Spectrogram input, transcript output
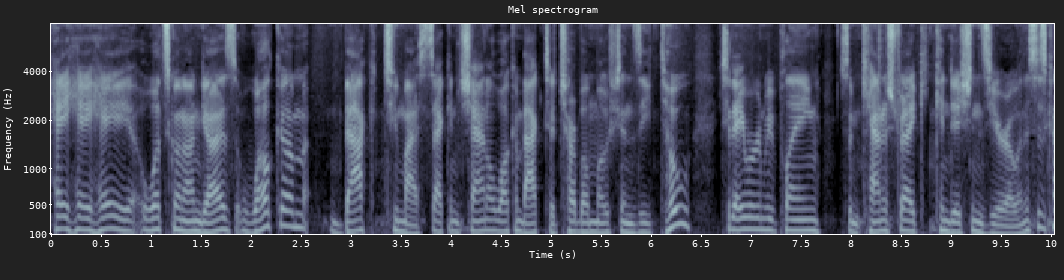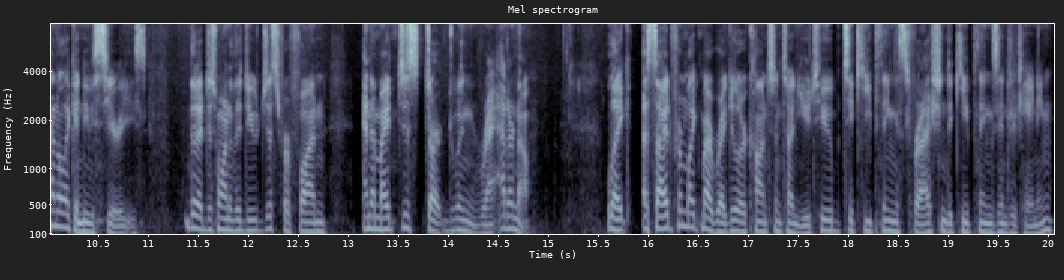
Hey, hey, hey, what's going on, guys? Welcome back to my second channel. Welcome back to Turbo Motion Z2. Today, we're going to be playing some Counter Strike Condition Zero, and this is kind of like a new series that I just wanted to do just for fun, and I might just start doing, I don't know. Like, aside from like my regular content on YouTube to keep things fresh and to keep things entertaining,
